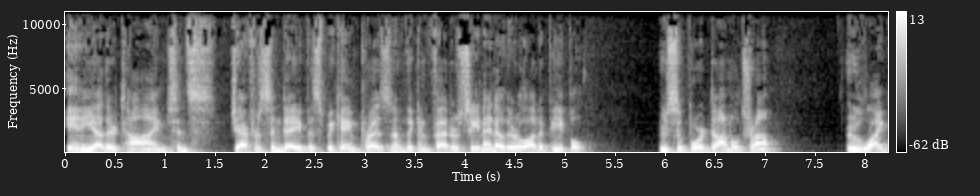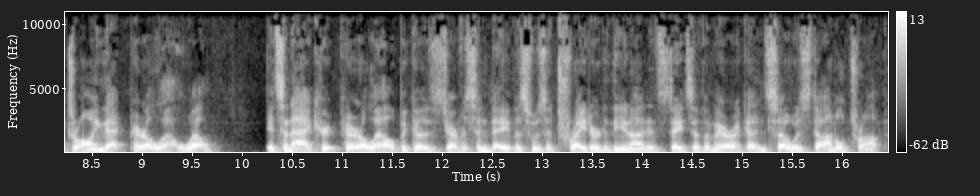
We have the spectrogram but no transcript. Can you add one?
any other time since Jefferson Davis became president of the Confederacy. And I know there are a lot of people who support Donald Trump who like drawing that parallel. Well, it's an accurate parallel because Jefferson Davis was a traitor to the United States of America, and so was Donald Trump.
